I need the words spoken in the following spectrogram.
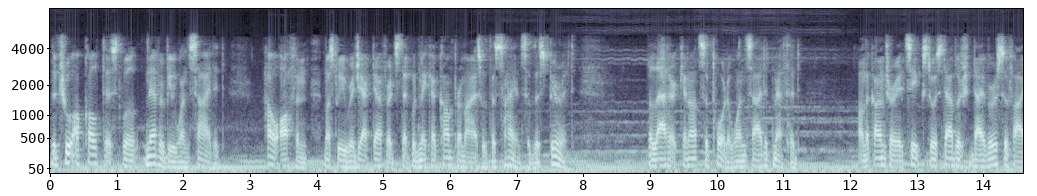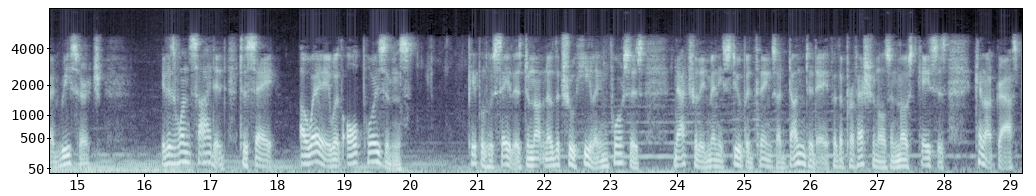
The true occultist will never be one sided. How often must we reject efforts that would make a compromise with the science of the spirit? The latter cannot support a one sided method. On the contrary, it seeks to establish diversified research. It is one sided to say, Away with all poisons. People who say this do not know the true healing forces. Naturally, many stupid things are done today, for the professionals in most cases cannot grasp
